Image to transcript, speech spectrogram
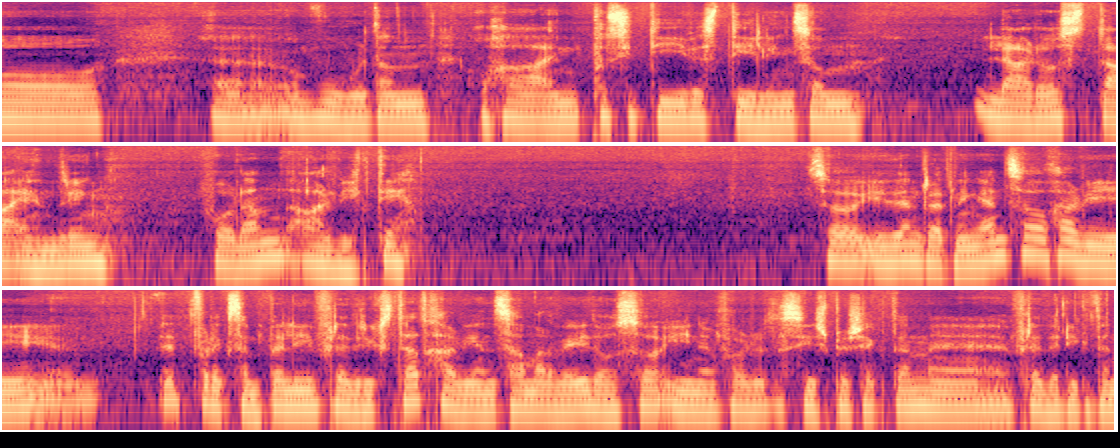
og, uh, og hvordan å ha en positiv stilling som lærer oss ta endring foran, er viktig. Så i den retningen så har vi F.eks. i Fredrikstad har vi en samarbeid også innenfor SIS-prosjektet med Fredrik 2.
